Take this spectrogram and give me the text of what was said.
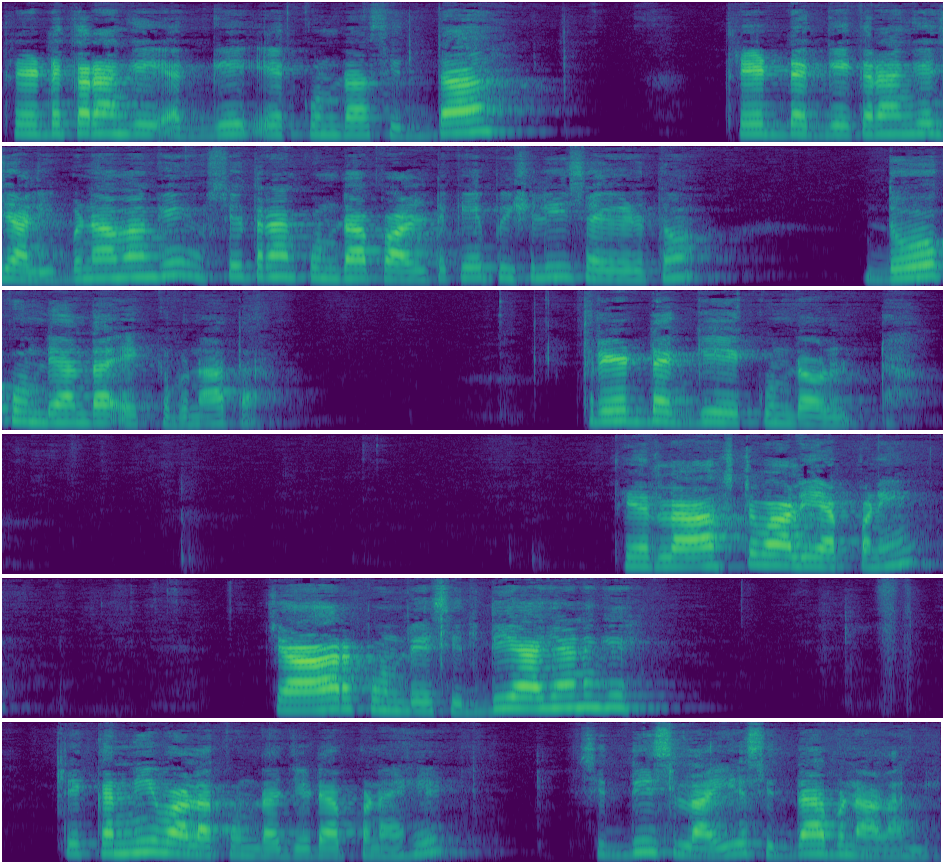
ਥ੍ਰੈਡ ਕਰਾਂਗੇ, ਅੱਗੇ ਇੱਕ ਕੁੰਡਾ ਸਿੱਧਾ। ਥ੍ਰੈਡ ਅੱਗੇ ਕਰਾਂਗੇ, ਜਾਲੀ ਬਣਾਵਾਂਗੇ, ਉਸੇ ਤਰ੍ਹਾਂ ਕੁੰਡਾ ਪਲਟ ਕੇ ਪਿਛਲੀ ਸਾਈਡ ਤੋਂ ਦੋ ਕੁੰਡਿਆਂ ਦਾ ਇੱਕ ਬਣਾਤਾ। ਥ੍ਰੈਡ ਅੱਗੇ ਇੱਕ ਕੁੰਡਾ ਉਲਟਾ। ਫਿਰ ਲਾਸਟ ਵਾਲੇ ਆਪਣੇ ਚਾਰ ਕੁੰਡੇ ਸਿੱਧੇ ਆ ਜਾਣਗੇ। ਤੇ ਕੰਨੀ ਵਾਲਾ ਕੁੰਡਾ ਜਿਹੜਾ ਆਪਣਾ ਇਹ ਸਿੱਧੀ ਸਲਾਈ ਹੈ ਸਿੱਧਾ ਬਣਾ ਲਾਂਗੇ।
